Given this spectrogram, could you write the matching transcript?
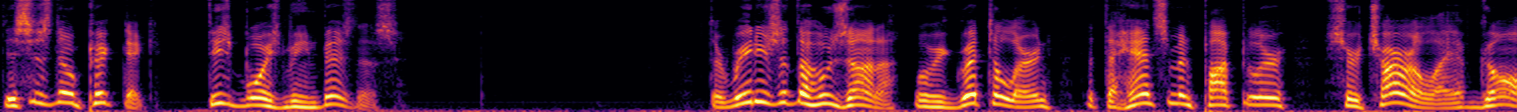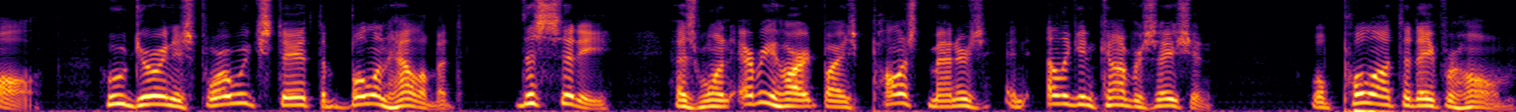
This is no picnic. These boys mean business. The readers of the Hosanna will regret to learn that the handsome and popular Sir Charolais of Gaul, who during his four weeks' stay at the Bull and Halibut, this city, has won every heart by his polished manners and elegant conversation, will pull out today for home.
